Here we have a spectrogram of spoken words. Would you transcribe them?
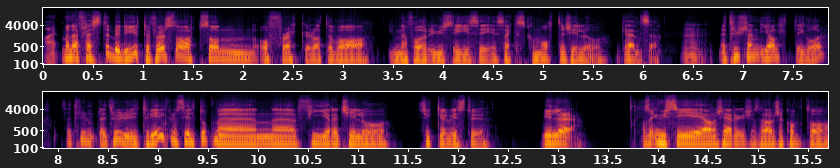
Nei. Men de fleste bedyrte før start sånn off record at det var innenfor UCIs 6,8 kilo-grense. Mm. Men jeg tror ikke den gjaldt i går. Så jeg tror, jeg tror, jeg tror de kunne stilt opp med en eh, fire kilo sykkel hvis du ville det. Altså UCI arrangerer jo ikke, så det hadde ikke kommet til å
